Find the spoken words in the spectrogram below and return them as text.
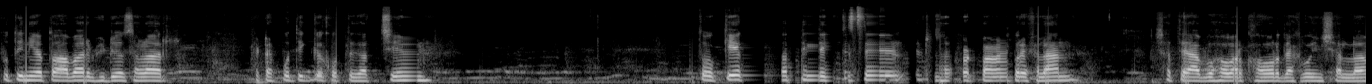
প্রতিনিয়ত আবার ভিডিও ছাড়ার একটা প্রতিজ্ঞা করতে যাচ্ছি। তো কে দেখতেছে পালন করে ফেলান। সাথে আবহাওয়ার খবর দেখাবো ইনশাল্লাহ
